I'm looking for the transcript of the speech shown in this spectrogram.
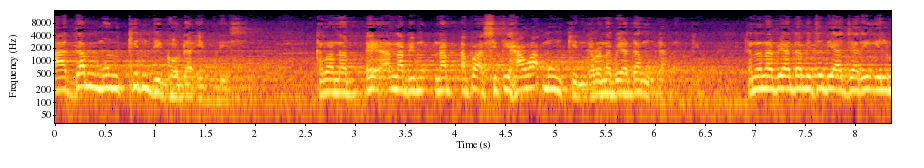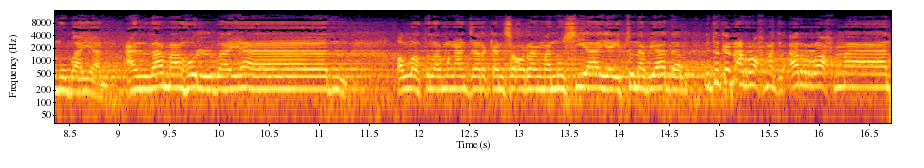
Adam mungkin digoda iblis. Kalau Nabi, eh, Nabi, apa Siti Hawa mungkin kalau Nabi Adam enggak karena Nabi Adam itu diajari ilmu bayan. Allamahul bayan. Allah telah mengajarkan seorang manusia yaitu Nabi Adam. Itu kan Ar-Rahman. Ar-Rahman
